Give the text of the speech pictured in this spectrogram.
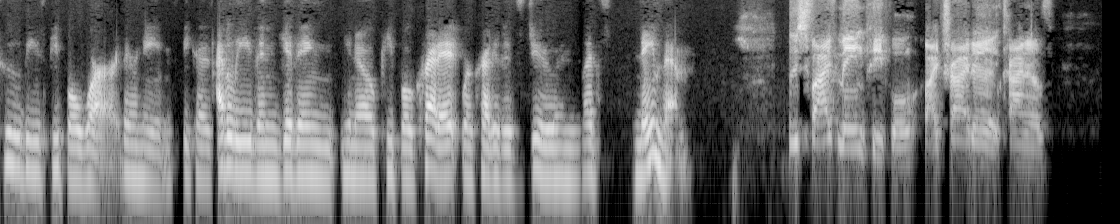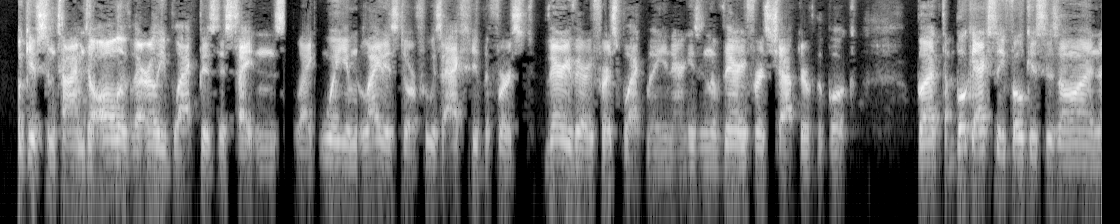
who these people were, their names? Because I believe in giving, you know, people credit where credit is due, and let's name them. There's five main people. I try to kind of give some time to all of the early black business titans like William Leidesdorff, who was actually the first, very, very first black millionaire. He's in the very first chapter of the book. But the book actually focuses on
